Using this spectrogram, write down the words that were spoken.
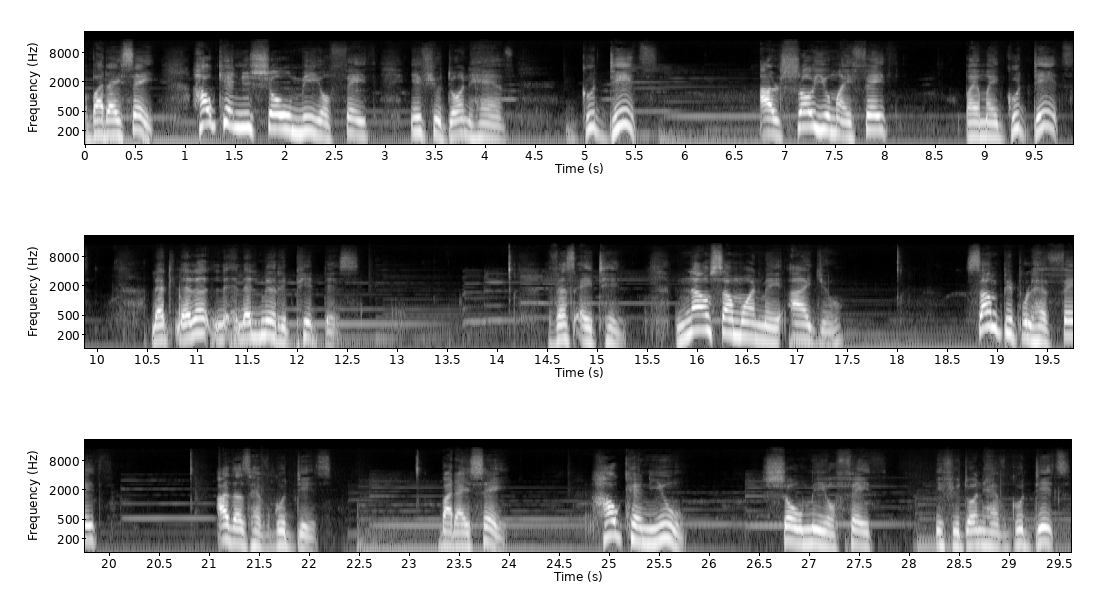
But I say, How can you show me your faith if you don't have good deeds? I'll show you my faith by my good deeds. Let, let, let, me repeat this. Verse 18. Now someone may argue, some people have faith, others have good deeds. But I say, how can you show me your faith if you don't have good deeds?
